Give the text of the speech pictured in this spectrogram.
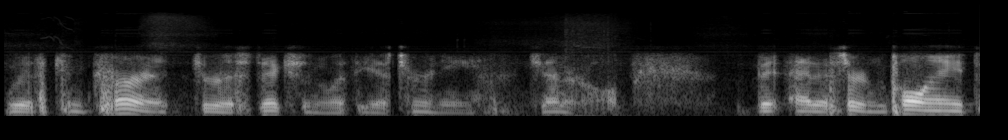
with concurrent jurisdiction with the Attorney General. But at a certain point,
